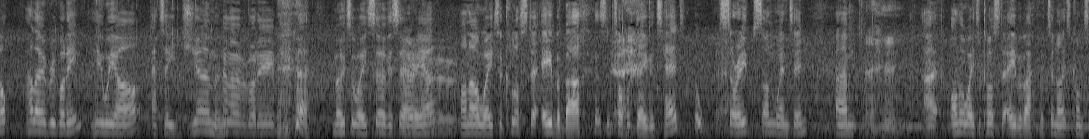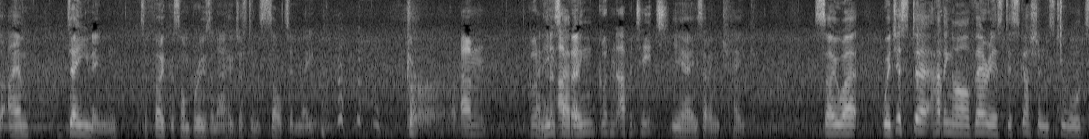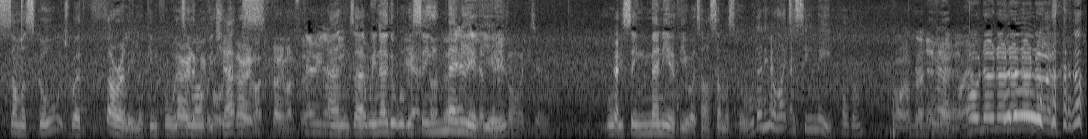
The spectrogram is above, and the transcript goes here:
Well, hello everybody. Here we are at a German Hello, everybody. motorway service area on our way to Kloster Eberbach. That's the top of David's head. Oh, sorry, sun went in. Um, uh, on the way to Kloster Eberbach for tonight's concert, I am deigning to focus on Bruiser now, who just insulted me. Um, guten And he's having- guten Appetit. Yeah, he's having cake. So uh, we're just uh, having our various discussions towards summer school, which we're thoroughly looking forward Very to, aren't we, looking forward. chaps? Very much, very much so. Very And uh, we know that we'll be Yes, seeing got many Very of you. forward to. We'll be seeing many of you at our summer school. Would anyone like to see me? Hold on. Oh no no no no no!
